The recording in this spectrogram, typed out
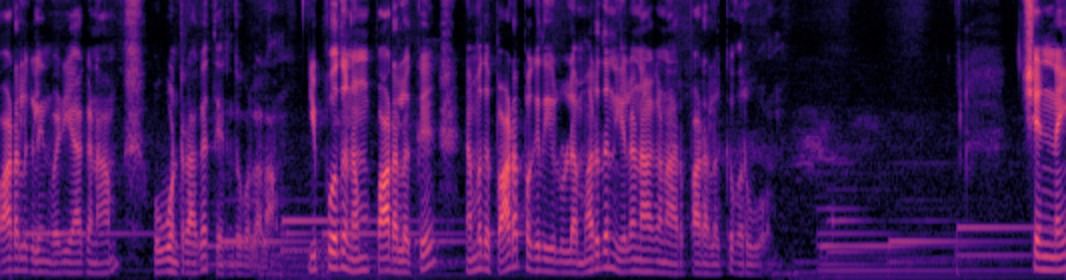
பாடல்களின் வழியாக நாம் ஒவ்வொன்றாக தெரிந்து கொள்ளலாம். இப்போது நம் பாடலுக்கு நமது பாடப்பகுதியில் உள்ள மருதன் இளநாகனார் பாடலுக்கு வருவோம். சென்னை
